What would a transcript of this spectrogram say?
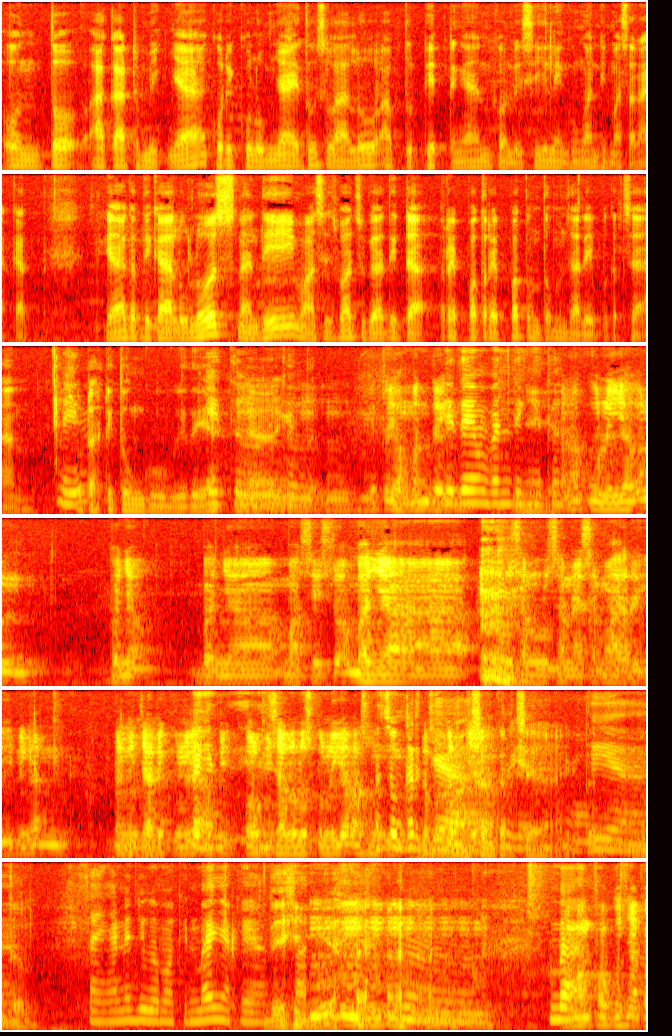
untuk akademiknya, kurikulumnya itu selalu up to date dengan kondisi lingkungan di masyarakat. Ya, ketika lulus nanti mahasiswa juga tidak repot-repot untuk mencari pekerjaan. Iya. Sudah ditunggu gitu ya. Itu, Nah, itu. gitu. Itu yang penting itu yang penting itu karena kuliah kan banyak banyak mahasiswa banyak lulusan-lulusan SMA hari ini kan pengen cari kuliah tapi kalau bisa lulus kuliah langsung, Langsung dapat kerja. Langsung kerja. gitu. iya Betul. saingannya juga makin banyak ya Iya. Mbak. memang fokusnya ke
